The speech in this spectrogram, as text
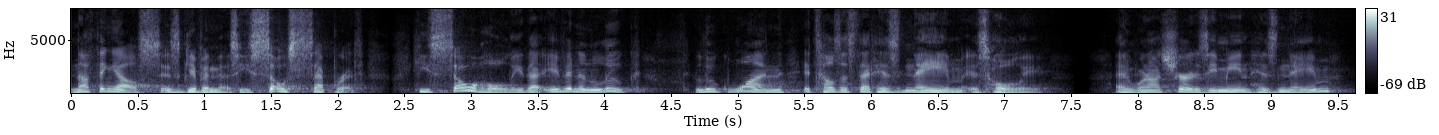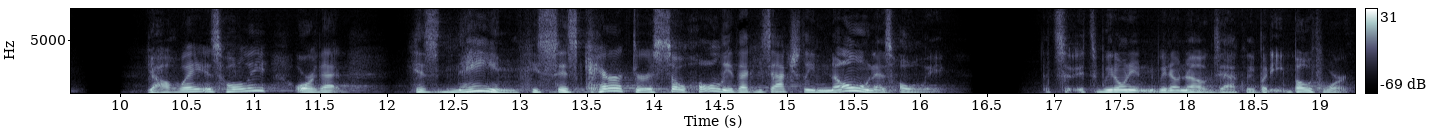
Nothing else is given this. He's so separate. He's so holy that even in Luke, Luke 1, it tells us that his name is holy. And we're not sure. Does he mean his name, Yahweh, is holy? Or that his name, his character is so holy that he's actually known as holy? It's, it's, we, don't, we don't know exactly, but both work.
